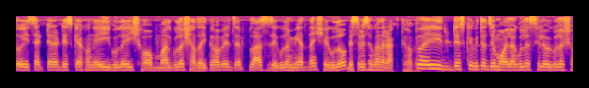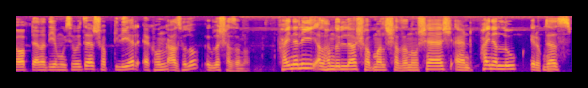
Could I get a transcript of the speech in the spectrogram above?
তো এই চারটে ডেস্কে এখন এইগুলো, এই সব মালগুলো সাজাইতে হবে। যে প্লাস যেগুলো মেয়াদ নাই, সেগুলো বেছে বেছে ওখানে রাখতে হবে। তো এই ডেস্কের ভিতর যে ময়লাগুলো ছিল, ওইগুলো সব টানা দিয়ে মুছে মুছে সব ক্লিয়ার এখন কাজ হলো এগুলো সাজানো। ফাইনালি আলহামদুলিল্লাহ, সব মাল সাজানো শেষ অ্যান্ড ফাইনাল লুক এরকম। Just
